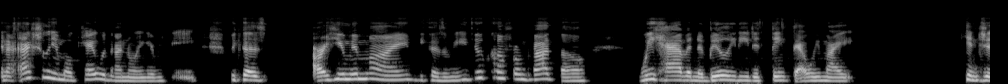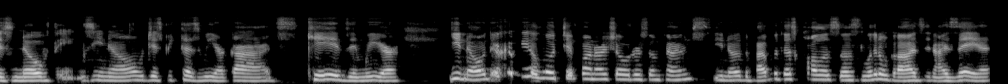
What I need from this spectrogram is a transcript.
And I actually am okay with not knowing everything because our human mind, because we do come from God though, we have an ability to think that we might can just know things, you know, just because we are God's kids and we are, you know, there could be a little chip on our shoulder sometimes. You know, the Bible does call us as little gods in Isaiah,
